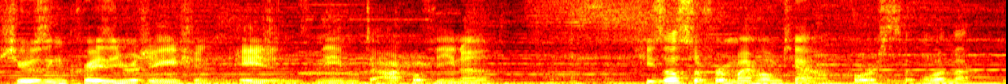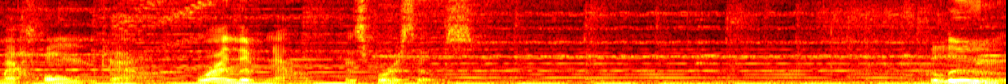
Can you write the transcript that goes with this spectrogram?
She was in Crazy Rich Asian, Asians named Awkwafina. She's also from my hometown, Forest Well, not my hometown. Where I live now is Forest Hills. Gloom.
